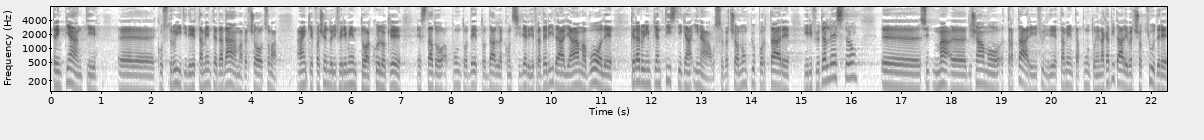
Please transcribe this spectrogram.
tre impianti eh, costruiti direttamente da Dama, perciò insomma, anche facendo riferimento a quello che è stato appunto detto dal consigliere di Fratelli d'Italia, Ama vuole creare un'impiantistica in house, perciò non più portare i rifiuti all'estero, eh, ma eh, diciamo, trattare i rifiuti direttamente appunto nella capitale, perciò chiudere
